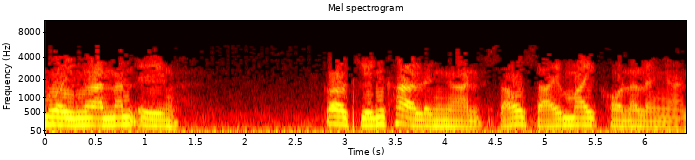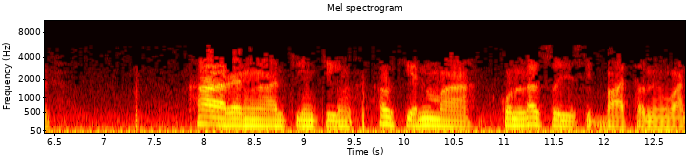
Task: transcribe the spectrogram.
หน่วยงานนั้นเอง ก็เขียนค่าแรงงาน เสาสายไม้คอนแรงงาน ค่าแรงงานจริง ๆเขาเขียนมาคนละสี่สิบบาทต่อหนึ่งวัน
